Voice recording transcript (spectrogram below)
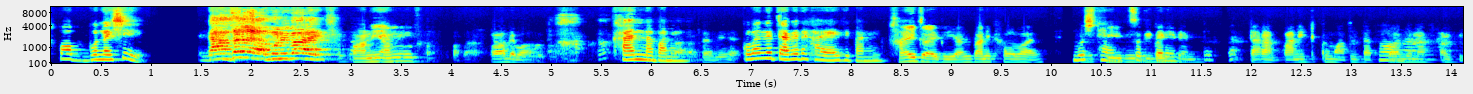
সব বলেছি লাও মনি ভাই পানি আমি খান না পানি কোন ট্যাবেতে খাই আইছি পানি খাই তো আইবি আমি পানি খাব ভাই বসে চুপ করে দাঁড়ান পানি একটু কমাতে তার। না খাইতে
